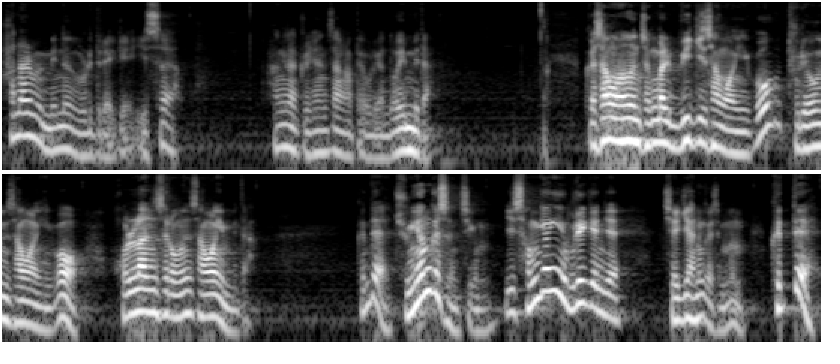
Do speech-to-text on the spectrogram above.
하나님을 믿는 우리들에게 있어요. 항상 그 현상 앞에 우리가 놓입니다. 그 상황은 정말 위기 상황이고 두려운 상황이고 혼란스러운 상황입니다. 근데 중요한 것은 지금 이 성경이 우리에게 이제 제기하는 것은 그때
